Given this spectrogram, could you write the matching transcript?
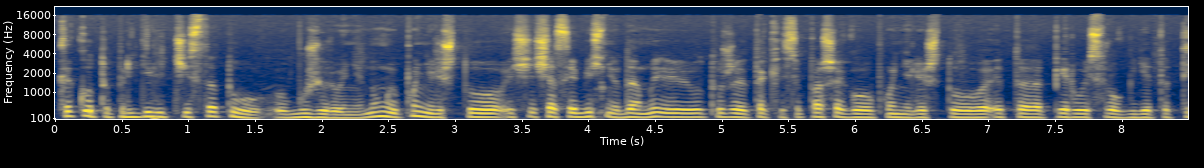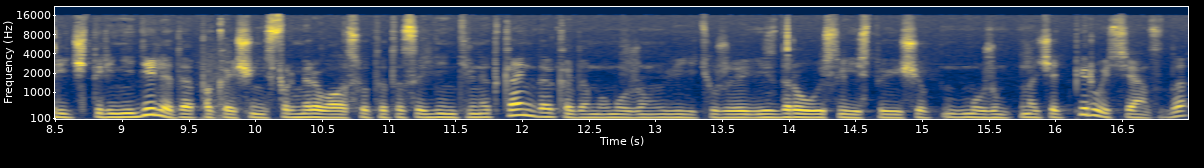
Как вот определить чистоту бужирования? Ну, мы поняли, что, сейчас я объясню, да, мы вот уже так, если пошагово поняли, что это первый срок где-то 3-4 недели, да, пока еще не сформировалась вот эта соединительная ткань, да, когда мы можем увидеть уже и здоровую слизистую, еще можем начать первый сеанс, да,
